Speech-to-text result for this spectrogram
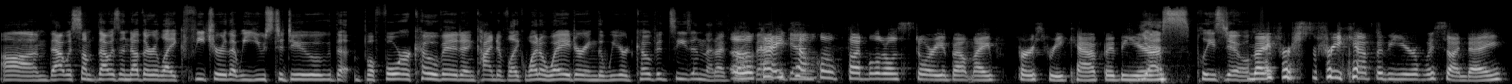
Um, that was some that was another like feature that we used to do the, before COVID and kind of like went away during the weird COVID season that I've brought Oh, back can I again. tell a fun little story about my first recap of the year? Yes, please do. My first recap of the year was Sunday.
